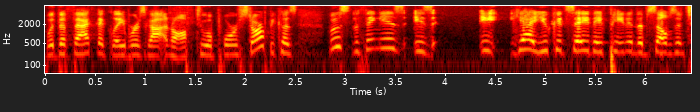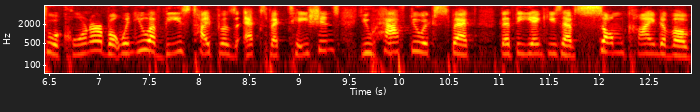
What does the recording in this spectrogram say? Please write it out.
with the fact that Gleyber's gotten off to a poor start because Moose, the thing is, is it, yeah, you could say they've painted themselves into a corner, but when you have these type of expectations, you have to expect that the Yankees have some kind of a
